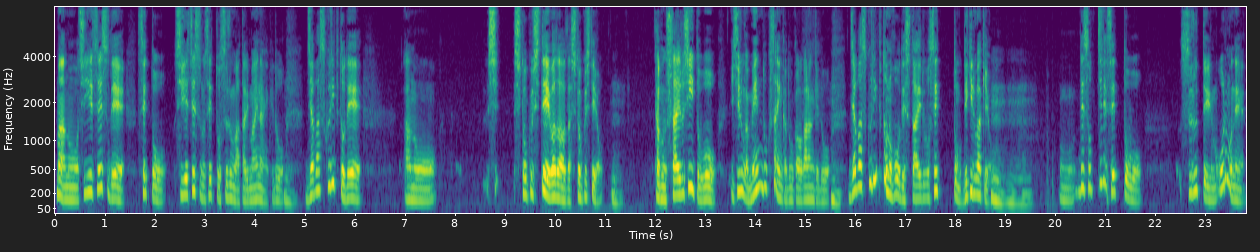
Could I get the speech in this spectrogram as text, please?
まああの CSS でセットを、CSS のセットをするのは当たり前なんやけど、うん JavaScript で、あの、し取得して、わざわざ取得してよ。うん。多分スタイルシートを一るのがめんどくさいんかどうかわからんけど、うん。JavaScript の方でスタイルをセットもできるわけよ。うんう。んうん。で、そっちでセットをするっていうのも、俺もね、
